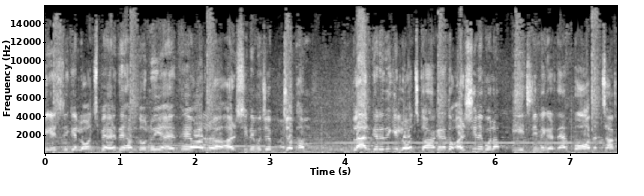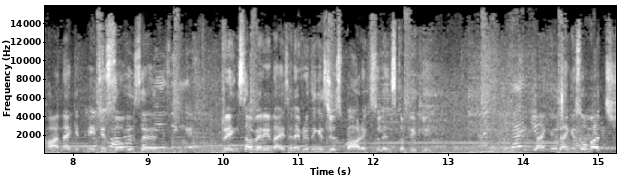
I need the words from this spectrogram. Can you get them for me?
PhD के लॉन्च पे आए थे हम दोनों ही आए थे और अर्शी ने मुझे जब हम प्लान कर रहे थे कि लॉन्च कहाँ करें तो अर्शी ने बोला पीएचडी में करते हैं। यार बहुत अच्छा खाना है कितनी अच्छी सर्विस है। Drinks are very nice and everything is just par excellence completely thank you thank you so much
